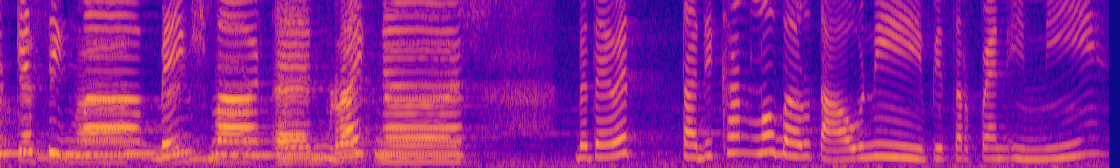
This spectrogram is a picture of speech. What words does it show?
on Broadcast Sigma, Being Smart and Brightness. BTW, tadi kan lo baru tahu nih Peter Pan ini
